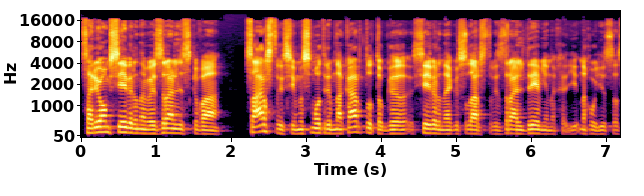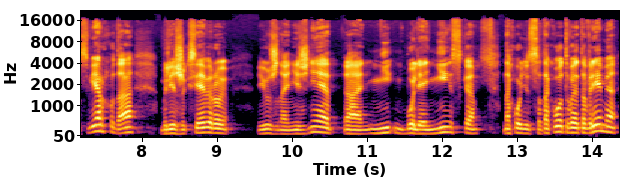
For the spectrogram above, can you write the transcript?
царем Северного Израильского царства, если мы смотрим на карту, то северное государство Израиль древний находится сверху, да, ближе к северу, южное нижнее, а, более низко находится. Так вот, в это время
